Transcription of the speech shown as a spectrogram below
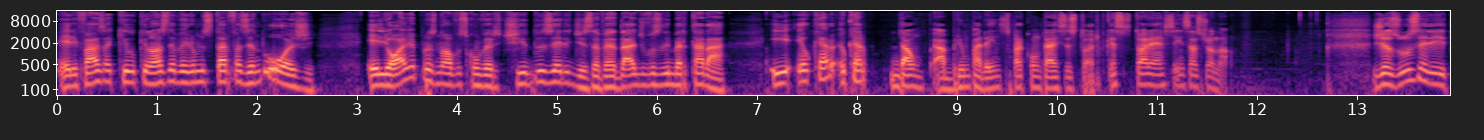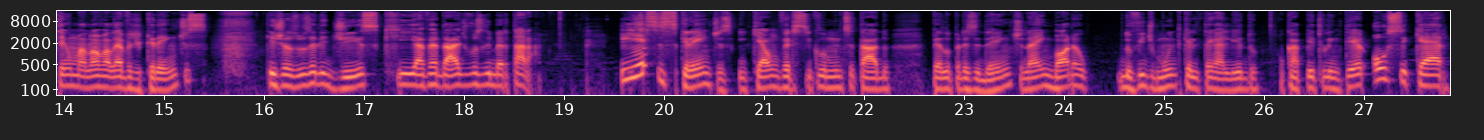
Ele faz aquilo que nós deveríamos estar fazendo hoje. Ele olha para os novos convertidos e ele diz: "A verdade vos libertará". E eu quero eu quero dar um, abrir um parênteses para contar essa história, porque essa história é sensacional. Jesus ele tem uma nova leva de crentes e Jesus ele diz que a verdade vos libertará. E esses crentes, e que é um versículo muito citado pelo presidente, né, embora eu duvide muito que ele tenha lido o capítulo inteiro ou sequer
